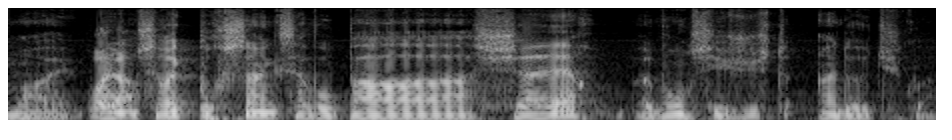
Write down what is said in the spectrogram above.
Ouais. Voilà. Bon, c'est vrai que pour 5, ça vaut pas cher. Euh, bon, c'est juste un Dodge, quoi.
